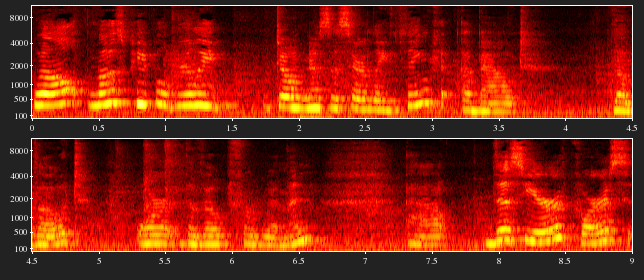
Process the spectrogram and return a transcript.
Well, most people really don't necessarily think about the vote or the vote for women. Uh, this year, of course,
